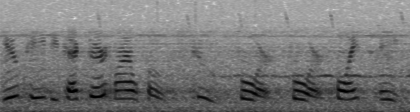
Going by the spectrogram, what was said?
UP detector milepost two four four point eight.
